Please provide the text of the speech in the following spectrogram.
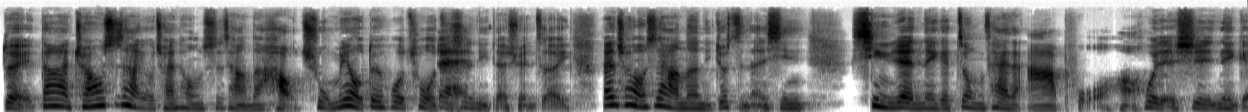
对，当然传统市场有传统市场的好处，没有对或错，只是你的选择而已。但传统市场呢，你就只能信信任那个种菜的阿婆哈，或者是那个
